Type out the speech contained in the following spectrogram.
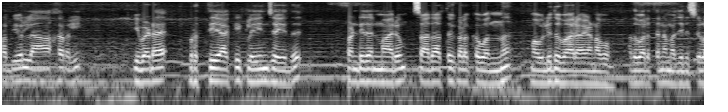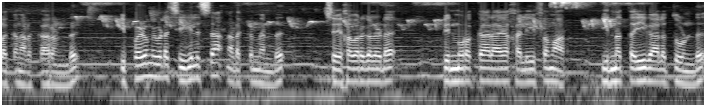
റബിയുൽ ആഹറിൽ ഇവിടെ വൃത്തിയാക്കി ക്ലീൻ ചെയ്ത് പണ്ഡിതന്മാരും സാധാത്തുക്കളൊക്കെ വന്ന് മൗലിദ് പാരായണവും അതുപോലെ തന്നെ മജിലിസുകളൊക്കെ നടക്കാറുണ്ട്. ഇപ്പോഴും ഇവിടെ ചികിത്സ നടക്കുന്നുണ്ട്. ഷെയ്ഖവറുകളുടെ പിന്മുറക്കാരായ ഖലീഫമാർ ഇന്നത്തെ ഈ കാലത്തും ഉണ്ട്.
